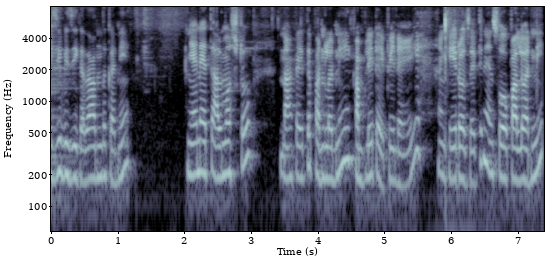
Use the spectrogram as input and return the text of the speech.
బిజీ బిజీ కదా అందుకని నేనైతే ఆల్మోస్ట్ నాకైతే పనులన్నీ కంప్లీట్ అయిపోయినాయి. ఇంక ఈరోజు అయితే నేను సోఫాలు అన్నీ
